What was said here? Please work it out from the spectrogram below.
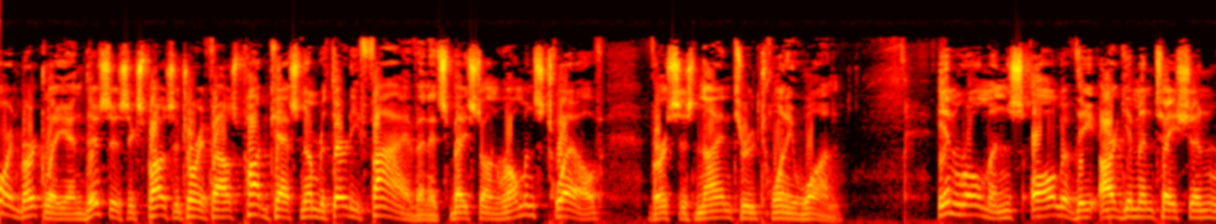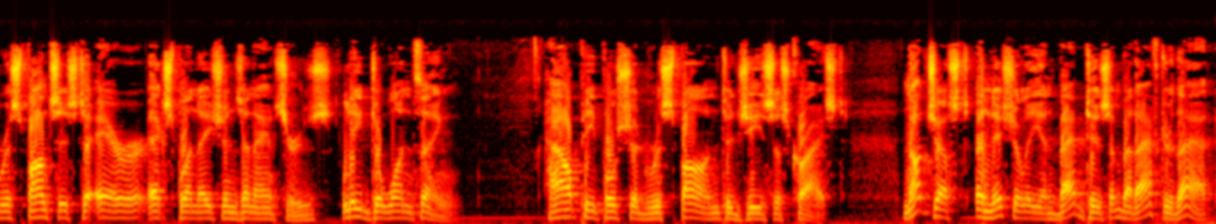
Warren Berkeley, and this is Expository Files podcast number 35, and it's based on Romans 12, verses 9 through 21. In Romans, all of the argumentation, responses to error, explanations, and answers lead to one thing how people should respond to Jesus Christ. Not just initially in baptism, but after that,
